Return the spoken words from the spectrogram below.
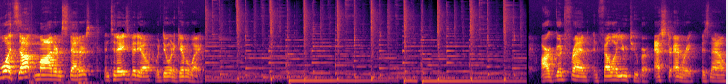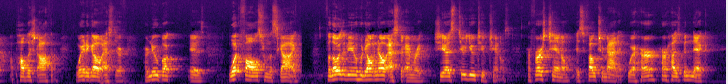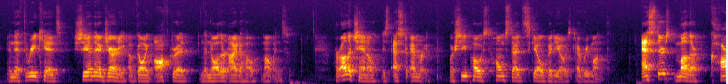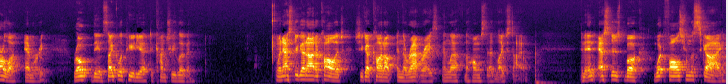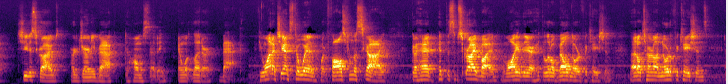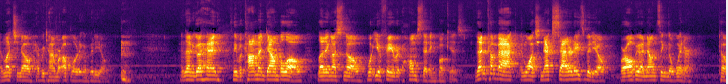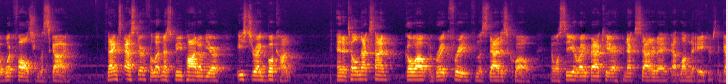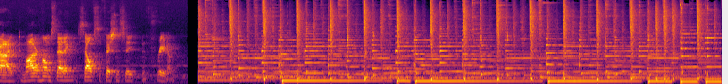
What's up, modern steaders? In today's video, we're doing a giveaway. Our good friend and fellow YouTuber, Esther Emery, is now a published author. Way to go, Esther. Her new book is What Falls from the Sky. For those of you who don't know Esther Emery, she has two YouTube channels. Her first channel is Fouch-o-matic, where her, her husband Nick, and their three kids share their journey of going off-grid in the northern Idaho mountains. Her other channel is Esther Emery, where she posts homestead skill videos every month. Esther's mother, Carla Emery, wrote the Encyclopedia to Country Living. When Esther got out of college, she got caught up in the rat race and left the homestead lifestyle. And in Esther's book, What Falls from the Sky, she describes her journey back to homesteading and what led her back. If you want a chance to win What Falls from the Sky, go ahead, hit the subscribe button, and while you're there, hit the little bell notification. That'll turn on notifications and let you know every time we're uploading a video. and then go ahead, leave a comment down below letting us know what your favorite homesteading book is. Then come back and watch next Saturday's video where I'll be announcing the winner to What Falls from the Sky. Thanks Esther for letting us be part of your Easter egg book hunt. And until next time, go out and break free from the status quo. And we'll see you right back here next Saturday at Lumnah Acres, a guide to modern homesteading, self-sufficiency, and freedom.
